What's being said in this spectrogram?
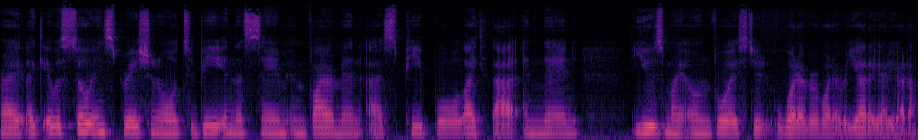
right? Like it was so inspirational to be in the same environment as people like that and then use my own voice to whatever whatever yada yada yada.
